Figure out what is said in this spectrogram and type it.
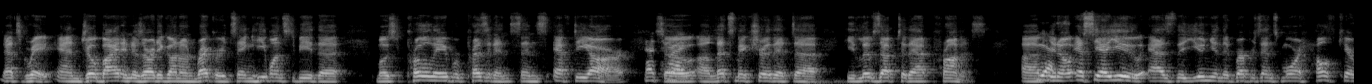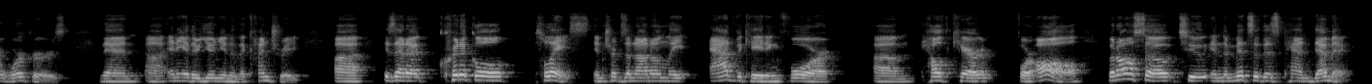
That's great. And Joe Biden has already gone on record saying he wants to be the most pro-labor president since FDR. That's so, right. Uh, let's make sure that uh, he lives up to that promise. Uh, yes. You know, SEIU, as the union that represents more healthcare workers than uh, any other union in the country, uh, is at a critical place in terms of not only advocating for um, healthcare for all, but also to, in the midst of this pandemic,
